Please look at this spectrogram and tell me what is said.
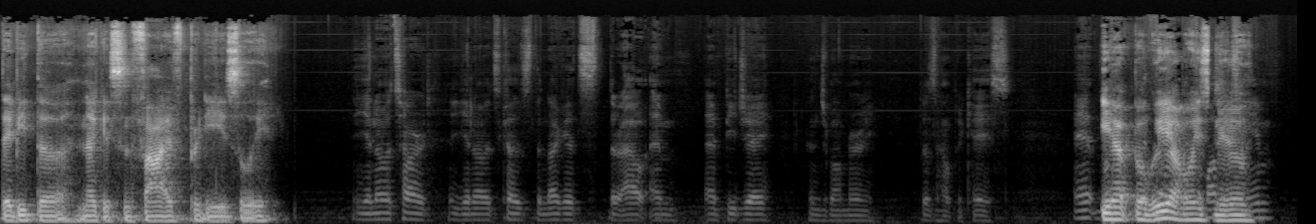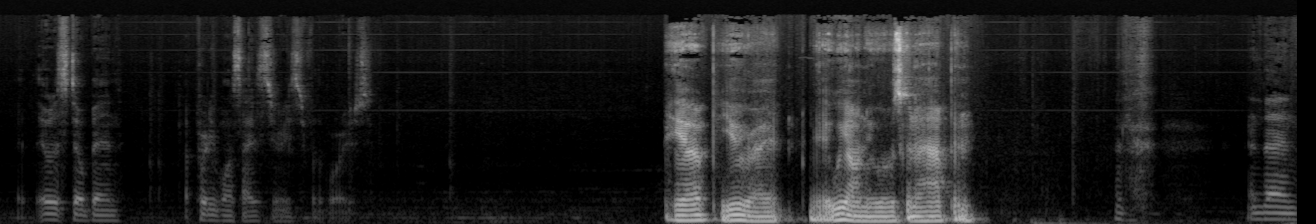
they beat the Nuggets in five pretty easily. You know it's hard. You know it's because the Nuggets they're out M MPJ and Jamal Murray doesn't help the case. And, Yeah, but we always knew. team, it would have still been a pretty one-sided series for the Warriors. Yep, you're right. Yeah, We all knew what was gonna happen. And then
